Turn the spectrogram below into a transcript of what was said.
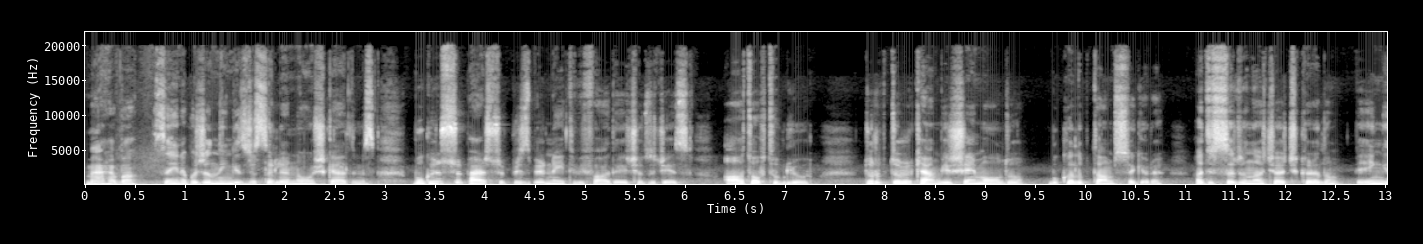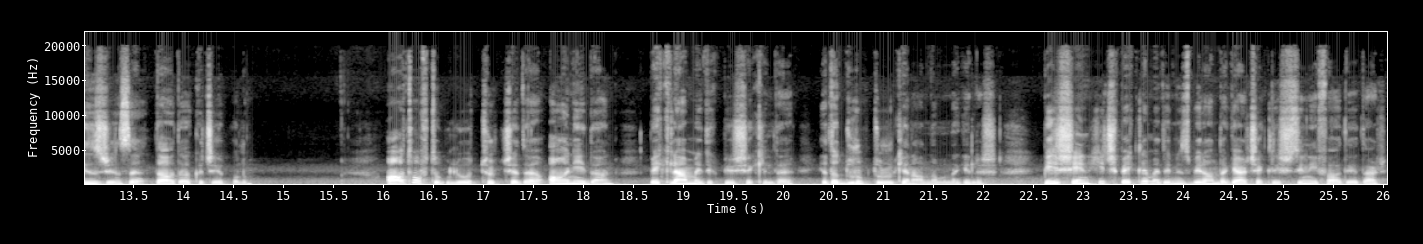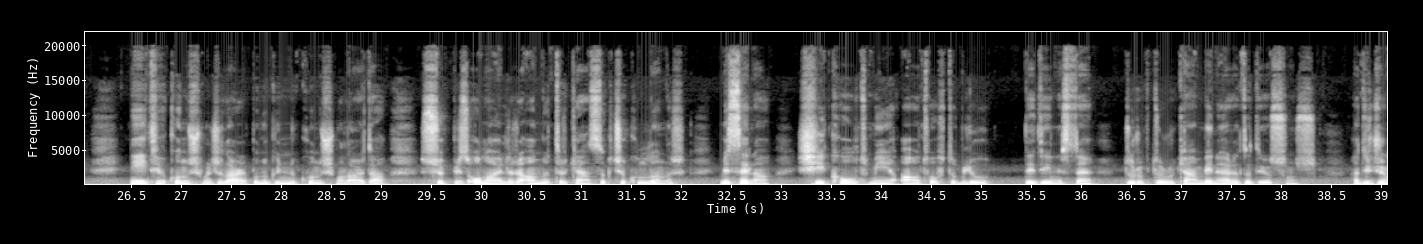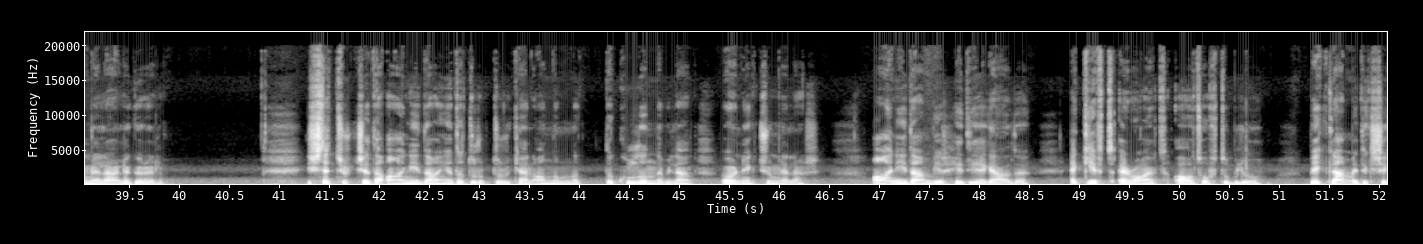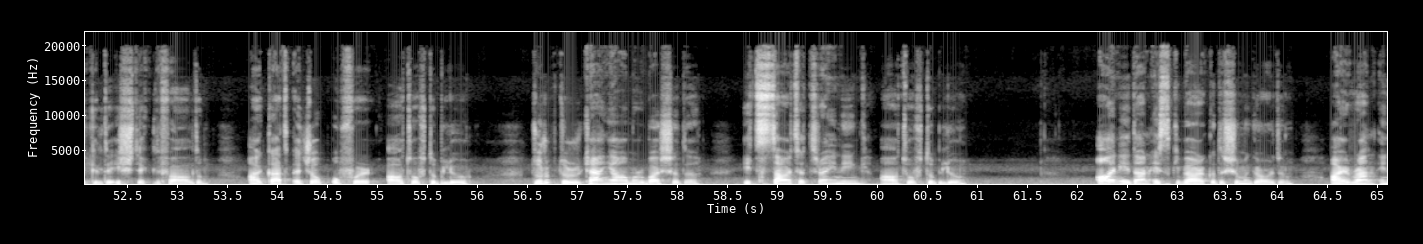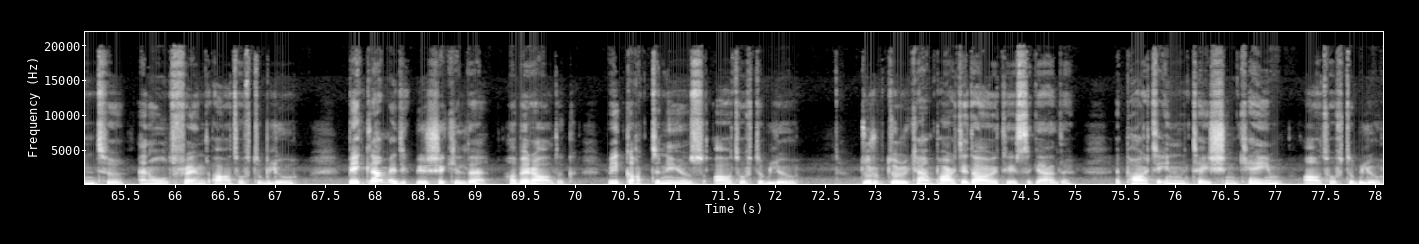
Merhaba, Zeynep Hoca'nın İngilizce sırlarına hoş geldiniz. Bugün süper sürpriz bir native ifadeyi çözeceğiz. Out of the blue. Durup dururken bir şey mi oldu? Bu kalıp tam size göre. Hadi sırrını açığa çıkaralım ve İngilizcenizi daha da akıcı yapalım. Out of the blue Türkçe'de aniden, beklenmedik bir şekilde ya da durup dururken anlamına gelir. Bir şeyin hiç beklemediğiniz bir anda gerçekleştiğini ifade eder. Native konuşmacılar bunu günlük konuşmalarda sürpriz olayları anlatırken sıkça kullanır. Mesela she called me out of the blue dediğinizde durup dururken beni aradı diyorsunuz. Hadi cümlelerle görelim. İşte Türkçe'de aniden ya da durup dururken anlamında da kullanılabilen örnek cümleler. Aniden bir hediye geldi. A gift arrived out of the blue. Beklenmedik şekilde iş teklifi aldım. I got a job offer out of the blue. Durup dururken yağmur başladı. It started raining out of the blue. Aniden eski bir arkadaşımı gördüm. I ran into an old friend out of the blue. Beklenmedik bir şekilde haber aldık. We got the news out of the blue. Durup dururken parti davetiyesi geldi. A party invitation came out of the blue.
